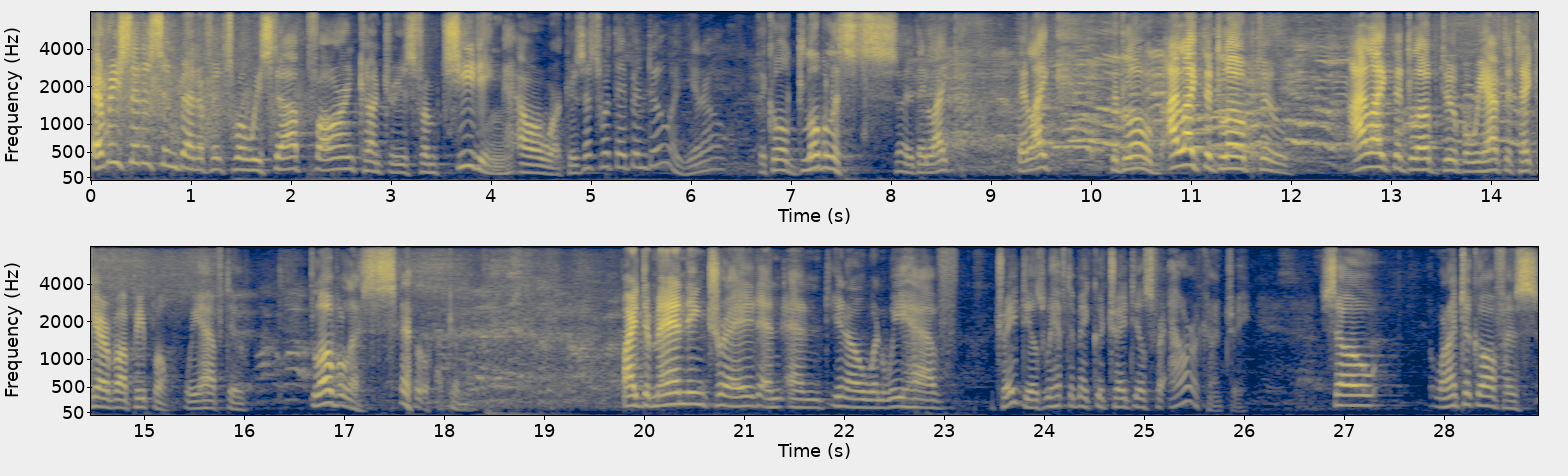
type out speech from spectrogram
Every citizen benefits when we stop foreign countries from cheating our workers. That's what they've been doing, you know. They're called globalists. Uh, they like, they like the globe. I like the globe too. I like the globe too, but we have to take care of our people. We have to. Globalists. By demanding trade, and, and you know, when we have trade deals, we have to make good trade deals for our country. So when I took office,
